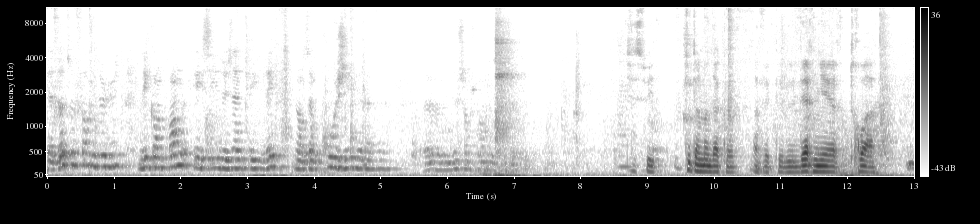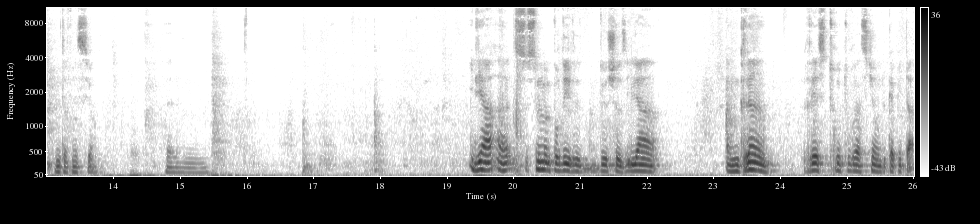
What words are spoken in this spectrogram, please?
Il y a d'autres formes de lutte, les comprendre et essayer de les intégrer dans un projet euh, euh, de changement de société. Je suis totalement d'accord avec les dernières trois interventions. Euh, il y a, seulement pour dire deux choses, il y a une grande restructuration du capital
